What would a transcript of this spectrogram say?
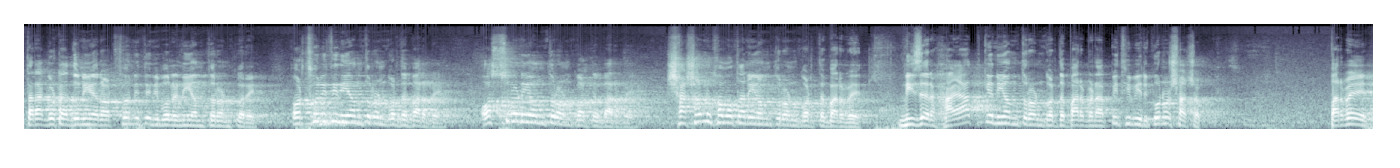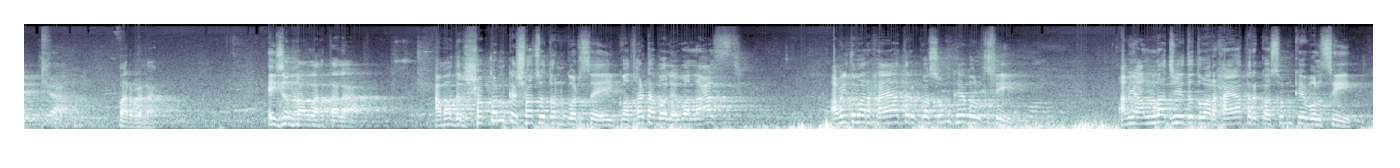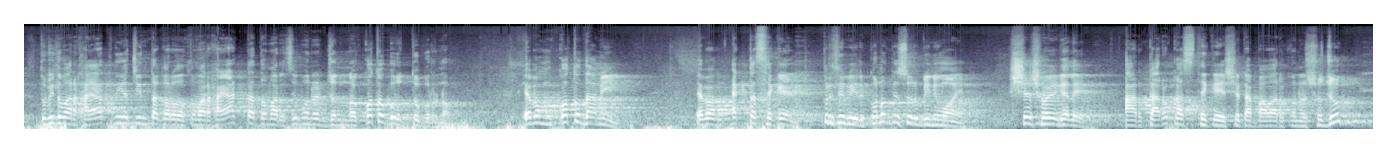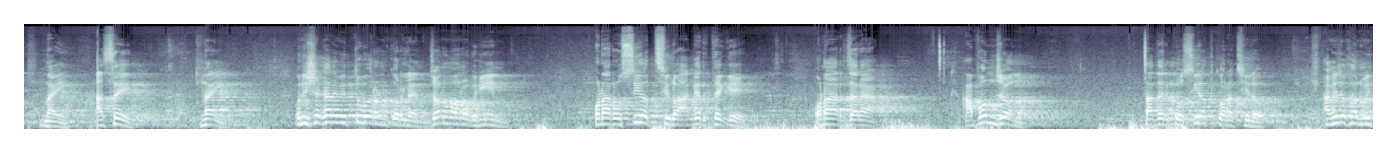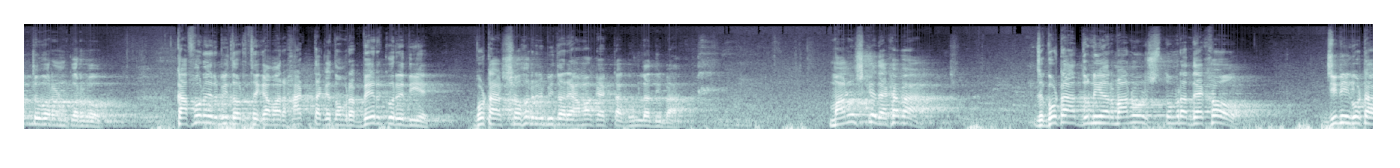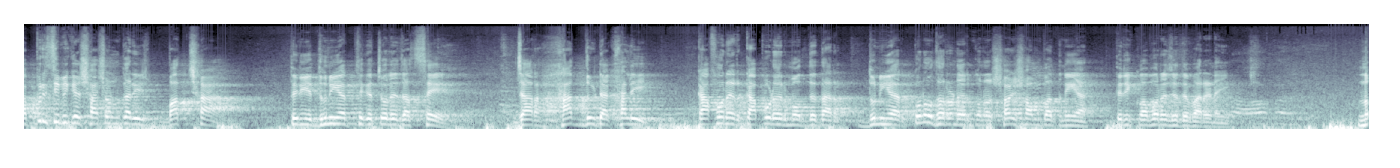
তারা গোটা দুনিয়ার অর্থনীতি বলে নিয়ন্ত্রণ করে। অর্থনীতি নিয়ন্ত্রণ করতে পারবে, অস্ত্র নিয়ন্ত্রণ করতে পারবে, শাসন ক্ষমতা নিয়ন্ত্রণ করতে পারবে, নিজের হায়াতকে নিয়ন্ত্রণ করতে পারবে না পৃথিবীর কোনো শাসক। পারবে? পারবে না। এই জন্য আল্লাহ তালা আমাদের সকলকে সচেতন করছে, এই কথাটা বলে লাস্ট আমি তোমার হায়াতের কসম খেয়ে বলছি। আমি আল্লাহ যেহেতু তোমার হায়াতের কসম খেয়ে বলছি, তুমি তোমার হায়াত নিয়ে চিন্তা করো, তোমার হায়াতটা তোমার জীবনের জন্য কত গুরুত্বপূর্ণ এবং কত দামি এবং একটা সেকেন্ড পৃথিবীর কোনো কিছুর বিনিময় শেষ হয়ে গেলে আর কারও কাছ থেকে সেটা পাওয়ার কোনো সুযোগ নাই, আছে? নাই। উনি সেখানে মৃত্যুবরণ করলেন, জনমানবহীন। ওনার ওসিয়ত ছিল আগের থেকে। ওনার যারা আপনজন, তাদেরকে ওসিয়ত করা ছিল। আমি যখন মৃত্যুবরণ করব, কাফনের ভিতর থেকে আমার হাটটাকে তোমরা বের করে দিয়ে গোটা শহরের ভিতরে আমাকে একটা গুল্লা দিবা। মানুষকে দেখাবা যে গোটা দুনিয়ার মানুষ তোমরা দেখো, যিনি গোটা পৃথিবীকে শাসনকারী বাচ্চা তিনি দুনিয়ার থেকে চলে যাচ্ছে, যার হাত দুইটা খালি। কাফনের কাপড়ের মধ্যে তার দুনিয়ার কোনো ধরনের কোনো সয় সম্পদ নিয়ে তিনি কবরে যেতে পারে নাই।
